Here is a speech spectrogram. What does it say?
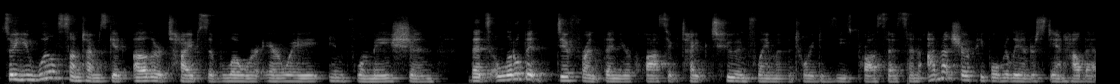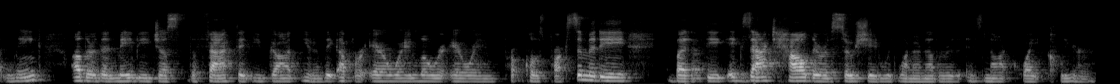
So you will sometimes get other types of lower airway inflammation that's a little bit different than your classic type 2 inflammatory disease process and i'm not sure people really understand how that link other than maybe just the fact that you've got you know the upper airway lower airway in pro- close proximity but the exact how they're associated with one another is not quite clear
